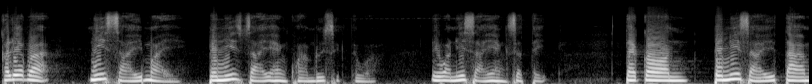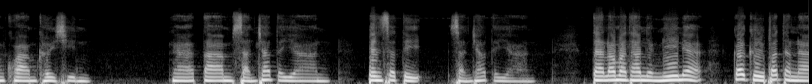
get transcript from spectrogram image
เขาเรียกว่า นิสัยใหม่ เป็นนิสัยแห่งความรู้สึกตัว เรียกว่านิสัยแห่งสติ แต่ก่อนเป็นนิสัยตามความเคยชินนะตามสัญชาตญาณเป็นสติสัญชาตญาณแต่เรามาทำอย่างนี้เนี่ยก็คือพัฒนา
